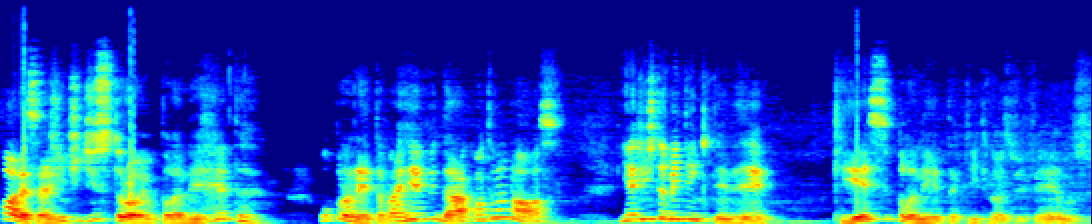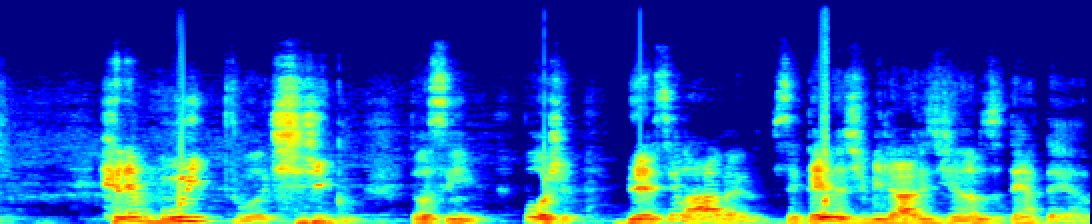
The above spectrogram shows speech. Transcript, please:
Olha, se a gente destrói o planeta, o planeta vai revidar contra nós. E a gente também tem que entender que esse planeta aqui que nós vivemos, ele é muito antigo. Então, assim, poxa, sei lá, velho, centenas de milhares de anos tem a Terra.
